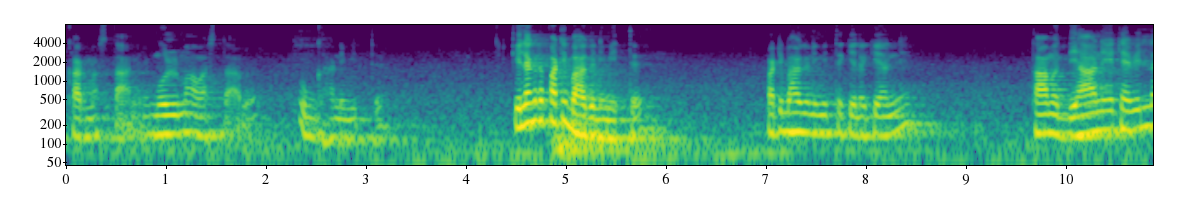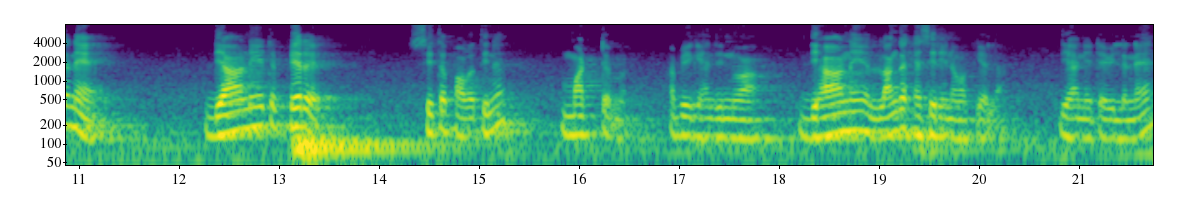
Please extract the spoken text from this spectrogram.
කර්මස්ථානය මුල්ම අවස්ථාව උග්ඝහ නිමිත්ත. ඊළඟට පටිභාග නිමිත්ත. පටිභාග නිමිත්ත කියලා කියන්නේ තාම ධානයේට ඇවිල්ලා නැහැ. ධානයේට පෙර සිත පවතින මට්ටම අපි ඒක හැඳින්වුවා ධානයේ ළඟ හැසිරෙනවා කියලා. ධානයට ඇවිල්ලා නැහැ.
